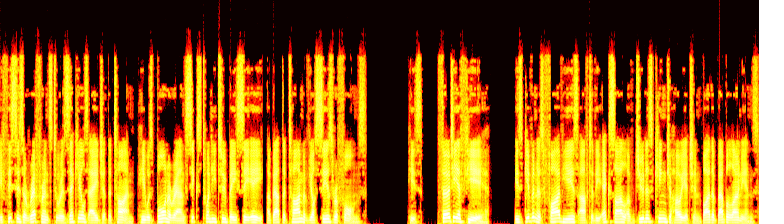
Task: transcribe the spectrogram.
if this is a reference to Ezekiel's age at the time, he was born around 622 BCE, about the time of Josiah's reforms. His thirtieth year is given as five years after the exile of Judah's king Jehoiachin by the Babylonians.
